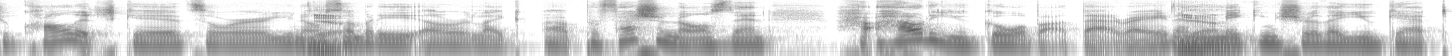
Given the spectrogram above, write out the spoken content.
to college kids or you know somebody or like uh, professionals then how, how do you go about that right and Yeah. making sure that you get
